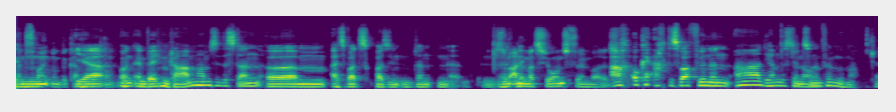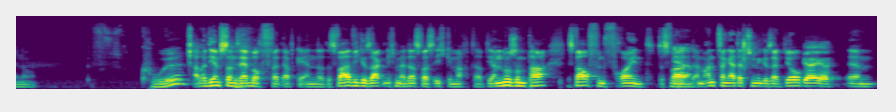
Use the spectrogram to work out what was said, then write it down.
meinen In- Freunden und Bekannten Ja, bekommen und in welchem Rahmen haben Sie das dann? Ähm, also war das quasi ein- dann ein, ein, So ein Animationsfilm war das. Ach, okay, ach, das war für einen. Ah, die haben das dann Genau. zu einem Film gemacht. Genau. Cool. Aber die haben es dann selber auch fett abgeändert. Das war, wie gesagt, nicht mehr das, was ich gemacht habe. Die haben nur so ein paar, das war auch für einen Freund. Das war Ja. am Anfang, er hat er zu mir gesagt, yo, Ja, ja. ähm,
